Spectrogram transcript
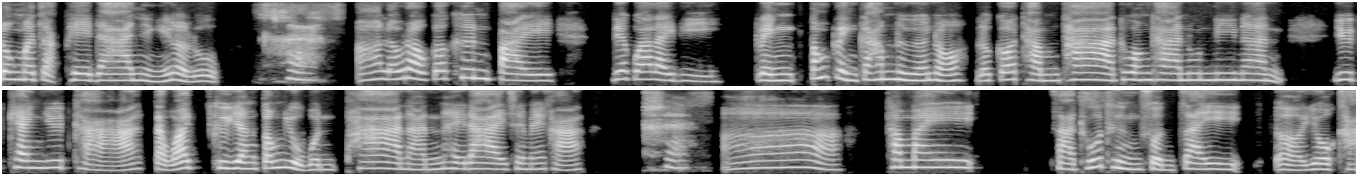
ลงมาจากเพดานอย่างนี้เหรอลูกค่ะ อ๋อแล้วเราก็ขึ้นไป เรียกว่าอะไรดี เกรงต้องเกรงกล้ามเนื้อเนาะแล้วก็ทำท่าท่วงท่านู่นนี่นั่น ยืดแข้งยืดขา แต่ว่าคือยังต้องอยู่บนผ้านั้นให้ได้ใช่ไหมคะ ค่ะอ่าทำไมสาธุถึงสนใจเอ่อโยคะ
